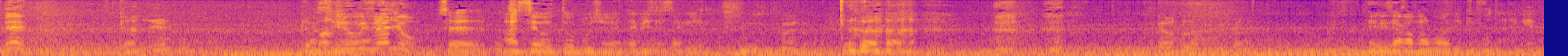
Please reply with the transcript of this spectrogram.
Què? Què Ah, passa? sí, ¿no viste llum? Sí, Ha sigut tu, Puigdemont, t'he vist des d'aquí. No, la puta. T'he vist agafar el mòbil i dic, què fotent aquest?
